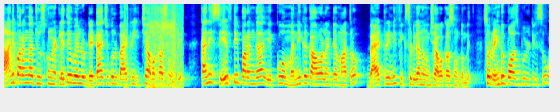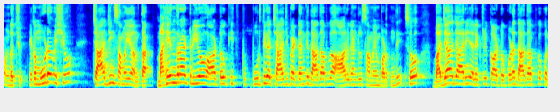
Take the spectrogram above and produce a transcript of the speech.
దాని పరంగా చూసుకున్నట్లయితే వీళ్ళు డిటాచబుల్ బ్యాటరీ ఇచ్చే అవకాశం ఉంది. కానీ సేఫ్టీ పరంగా ఎక్కువ మన్నిక కావాలంటే మాత్రం బ్యాటరీని ఫిక్స్డ్గానే ఉంచే అవకాశం ఉంటుంది. సో రెండు పాసిబిలిటీస్ ఉండొచ్చు. ఇక మూడో విషయం ఛార్జింగ్ సమయం అంతా మహేంద్ర ట్రియో ఆటోకి పూర్తిగా ఛార్జ్ పెట్టడానికి దాదాపుగా ఆరు గంటల సమయం పడుతుంది. సో బజాజ్ ఆరి ఎలక్ట్రిక్ ఆటో కూడా దాదాపుగా ఒక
